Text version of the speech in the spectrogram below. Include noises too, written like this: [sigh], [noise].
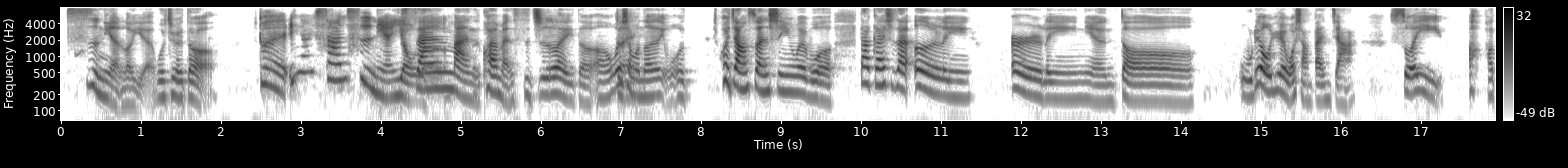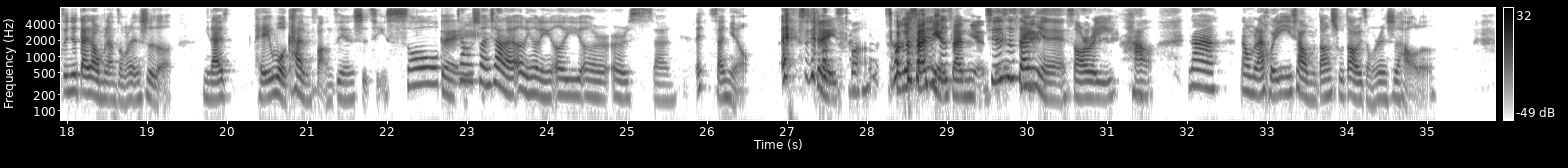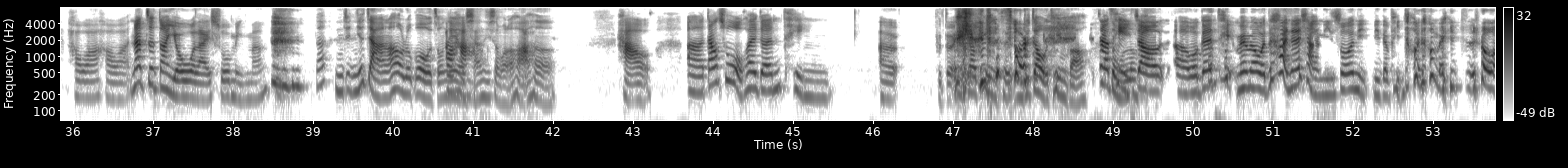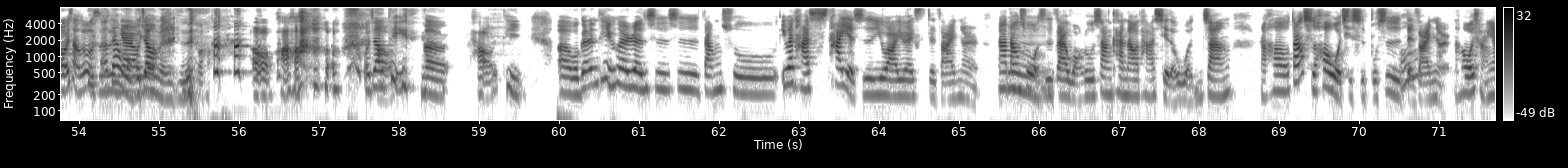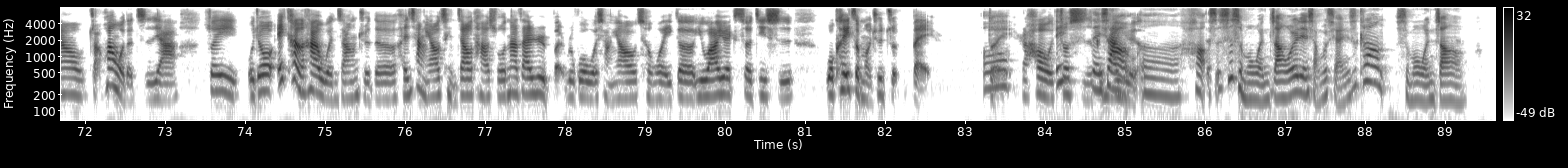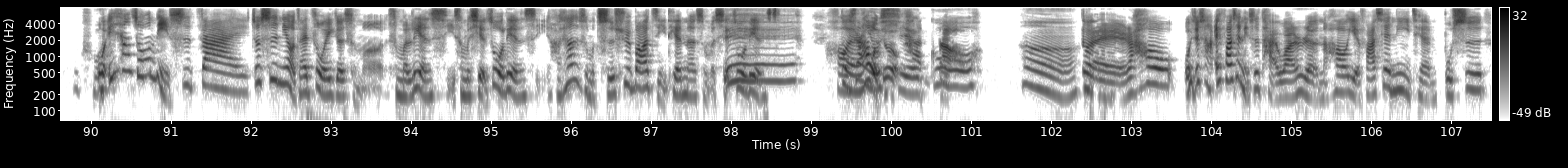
四年了耶，我觉得对，应该三四年有三满快满四之类的。呃，为什么呢？我会这样算，是因为我大概是在二零二零年的五六月，我想搬家，所以啊，好，这就带到我们俩怎么认识的。你来陪我看房这件事情，so 对这样算下来，二零二零、二一、二二、三，哎，三年哦，哎，是这对样子吗？[laughs] 差不多三年，三年，其实是三 [laughs] 年哎，sorry。好，那那我们来回忆一下我们当初到底怎么认识好了。好啊，好啊，那这段由我来说明吗？[laughs] 那你就你就讲，然后如果我中间有想起什么的话，哼，好，呃，当初我会跟挺，呃，不对，叫 Tim 可以，你就叫我 Tim 吧。叫怎么 T 叫呃，我跟 T 没有没有，我突然在想，你说你你的频道叫梅子肉啊，我想说我是不啊是应该不叫梅子，哦，好好，我叫 Tim。呃，好 T，呃，我跟 T 会认识是当初，因为他是他也是 UI UX designer，那当初我是嗯在网络上看到他写的文章，然后当时候我其实不是哦 designer，、然后我想要转换我的职涯，所以我就诶看了他的文章，觉得很想要请教他说，那在日本如果我想要成为一个 UI UX 设计师，我可以怎么去准备？对哦，然后就是等一下，嗯，好，是是什么文章？我有点想不起来。你是看到什么文章啊？我印象中你是在，就是你有在做一个什么什么练习，什么写作练习，好像是什么持续不知道几天的什么写作练习。对然后我就有看过到，嗯，对，然后我就想，哎，发现你是台湾人，然后也发现你以前不是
